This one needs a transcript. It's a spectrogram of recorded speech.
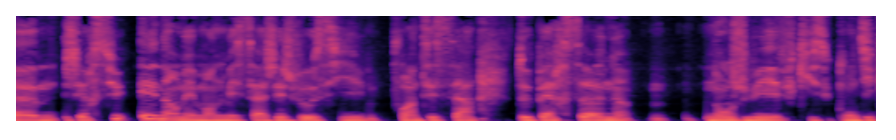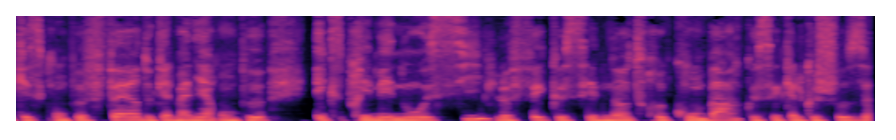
euh, j'ai reçu énormément de messages et je veux aussi pointer ça de personnes non juives qui qu'on dit qu'est-ce qu'on peut faire, de quelle manière on peut exprimer nous aussi le fait que c'est notre combat, que c'est quelque chose,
